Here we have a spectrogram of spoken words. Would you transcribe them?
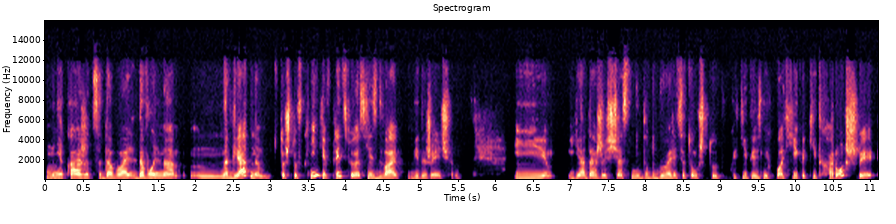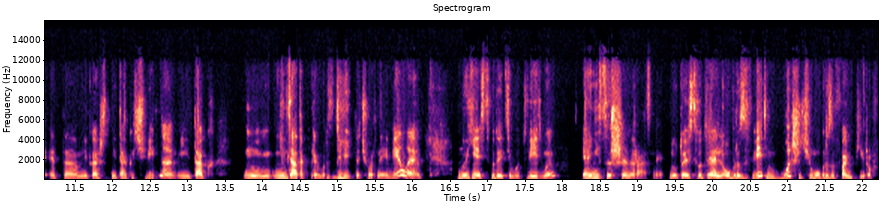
мне кажется доволь, довольно наглядным то, что в книге, в принципе, у нас есть два вида женщин. И я даже сейчас не буду говорить о том, что какие-то из них плохие, какие-то хорошие. Это, мне кажется, не так очевидно и не так, ну, нельзя так прямо разделить на черное и белое. Но есть вот эти вот ведьмы, и они совершенно разные. Ну, то есть вот реально образов ведьм больше, чем образов вампиров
